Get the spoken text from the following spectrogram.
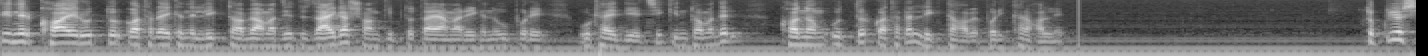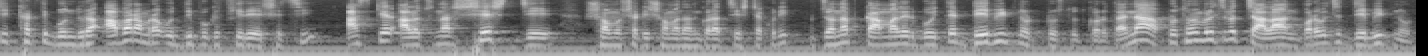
তিনের ক্ষয়ের উত্তর কথাটা এখানে লিখতে হবে। আমার যেহেতু জায়গা সংক্ষিপ্ত, তাই আমার এখানে উপরে উঠাই দিয়েছি। কিন্তু আমাদের খনং উত্তর কথাটা লিখতে হবে পরীক্ষার হলে। তো প্রিয় শিক্ষার্থী বন্ধুরা, আবার আমরা উদ্দীপকে ফিরে এসেছি। আজকের আলোচনার শেষ যে সমস্যাটি সমাধান করার চেষ্টা করি, জনাব কামালের বইতে ডেবিট নোট প্রস্তুত করো, তাই না? প্রথমে বলেছিল চালান, পরে বলছে ডেবিট নোট।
